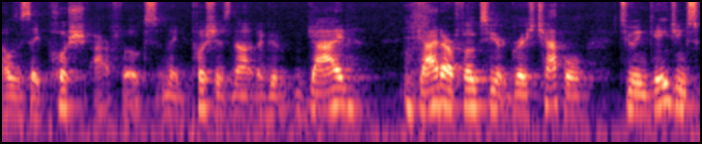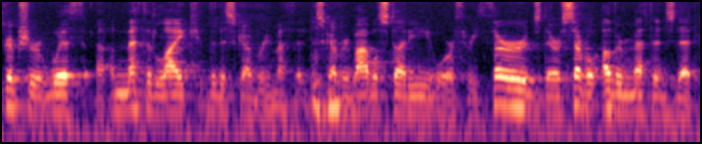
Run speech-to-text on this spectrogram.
I was to say push our folks. I mean, push is not a good guide, guide our folks here at Grace Chapel to engaging Scripture with a method like the Discovery Method, mm-hmm. Discovery Bible Study, or Three Thirds. There are several other methods that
